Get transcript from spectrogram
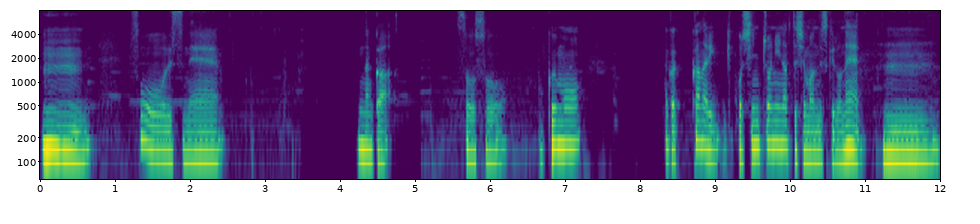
うんうん。そうですね。なんか、そうそう。僕も、なんかかなり結構慎重になってしまうんですけどね。うん。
